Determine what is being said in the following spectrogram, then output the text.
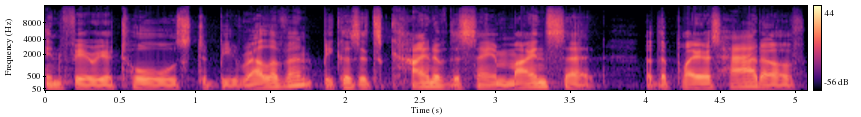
inferior tools to be relevant because it's kind of the same mindset that the players had of,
